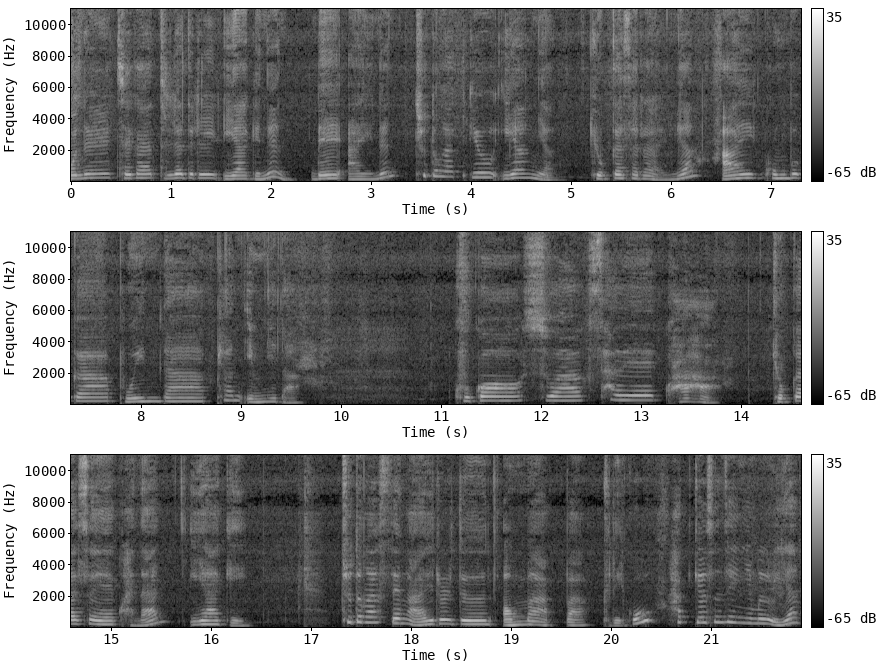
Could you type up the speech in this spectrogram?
오늘 제가 들려드릴 이야기는 내 아이는 초등학교 2학년 교과서를 알면 아이 공부가 보인다 편입니다. 국어, 수학, 사회, 과학, 교과서에 관한 이야기. 초등학생 아이를 둔 엄마, 아빠, 그리고 학교 선생님을 위한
